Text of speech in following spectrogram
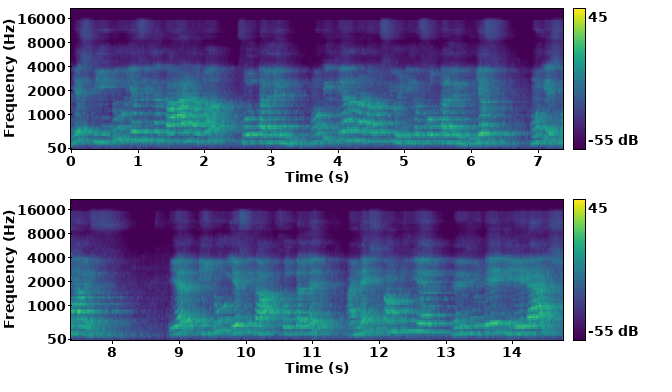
Yes, P2F is a card of a focal length. Okay, clear or not all of you? It is a focal length. F. Okay, small f. Here P2 F is the focal length And next come to here, there is you take A dash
